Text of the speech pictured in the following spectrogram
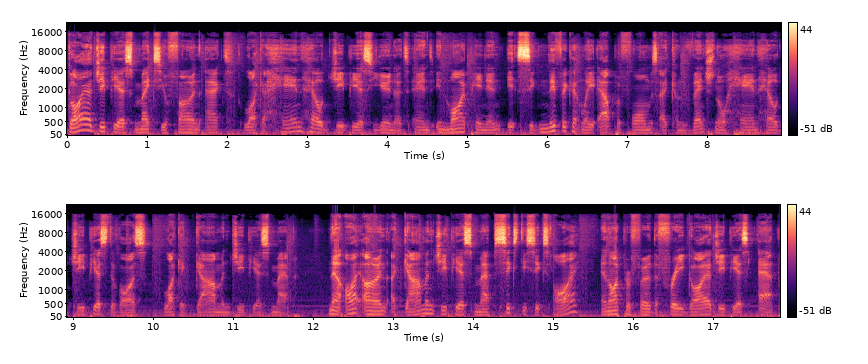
Gaia GPS makes your phone act like a handheld GPS unit, and in my opinion, it significantly outperforms a conventional handheld GPS device like a Garmin GPSMAP. Now, I own a Garmin GPSMAP 66i, and I prefer the free Gaia GPS app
